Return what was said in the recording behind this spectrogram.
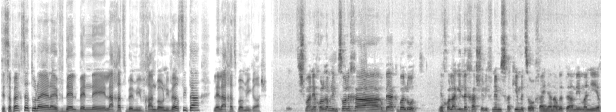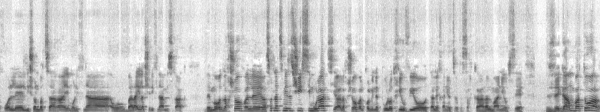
תספר קצת אולי על ההבדל בין uh, לחץ במבחן באוניברסיטה ללחץ במגרש. תשמע, אני יכול גם למצוא לך הרבה הקבלות. אני יכול להגיד לך שלפני משחקים לצורך העניין, הרבה פעמים אני יכול אה, לישון בצהריים או, לפני, או בלילה שלפני המשחק, ומאוד לחשוב על, אה, לעשות לעצמי איזושהי סימולציה, לחשוב על כל מיני פעולות חיוביות, על איך אני יוצר את השחקן, על מה אני עושה, וגם בתואר,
